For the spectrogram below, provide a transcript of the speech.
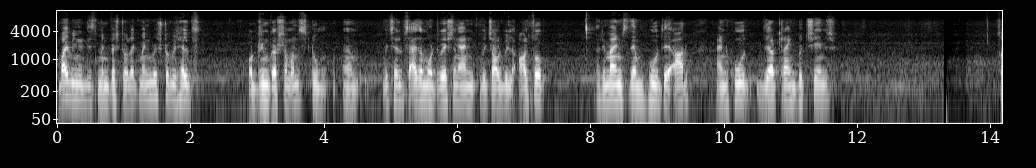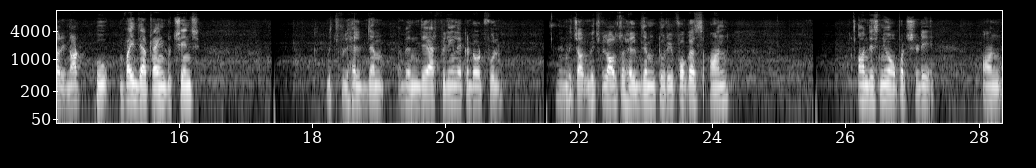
why we need this manifesto? Like manifesto will help our dream customers to um, which helps as a motivation and which all will also reminds them who they are and who they are trying to change. Sorry not who why they are trying to change which will help them when they are feeling like a doubtful and which which will also help them to refocus on on this new opportunity on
